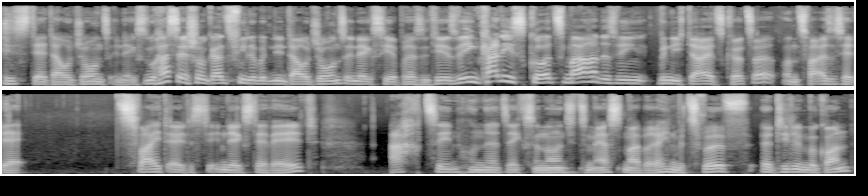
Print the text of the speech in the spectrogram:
ist der Dow Jones Index. Du hast ja schon ganz viel über den Dow Jones Index hier präsentiert. Deswegen kann ich es kurz machen. Deswegen bin ich da jetzt kürzer. Und zwar ist es ja der zweitälteste Index der Welt. 1896 zum ersten Mal berechnet, mit zwölf äh, Titeln begonnen.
